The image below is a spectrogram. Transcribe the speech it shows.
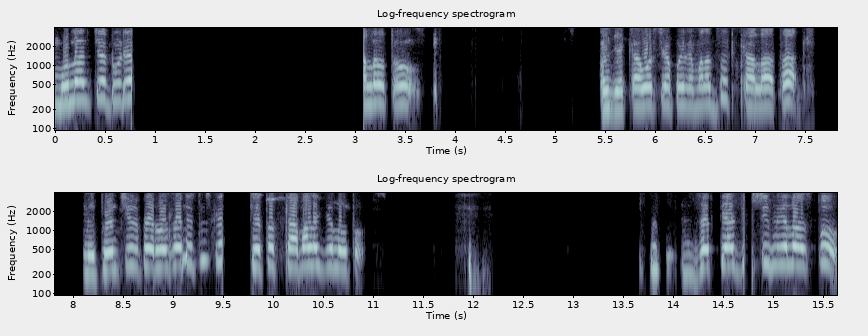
मुलांच्या डोळ्यात आलं होतो हो. म्हणजे एका वर्षा पहिले मला झटका आला होता. मी दोनशे रुपये रोजाने दुसऱ्या शेतात कामाला गेलो होतो. जर त्या दिवशी मेलो असतो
